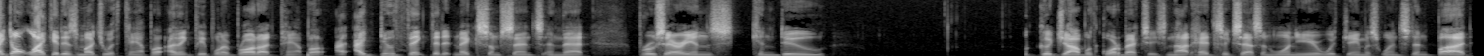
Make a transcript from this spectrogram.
I don't like it as much with Tampa. I think people have brought out Tampa. I, I do think that it makes some sense in that Bruce Arians can do a good job with quarterbacks. He's not had success in one year with Jameis Winston, but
